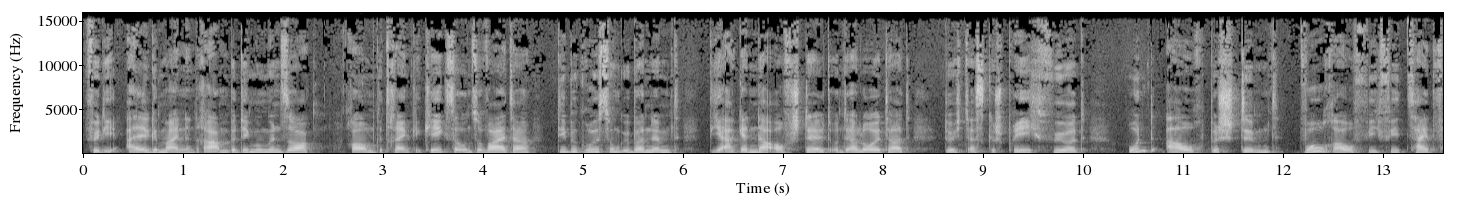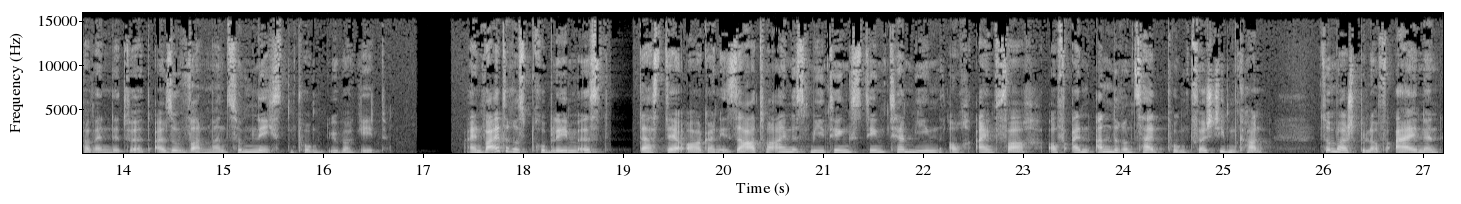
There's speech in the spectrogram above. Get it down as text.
für die allgemeinen Rahmenbedingungen sorgt, Raum, Getränke, Kekse und so weiter, die Begrüßung übernimmt, die Agenda aufstellt und erläutert, durch das Gespräch führt und auch bestimmt, worauf wie viel Zeit verwendet wird, also wann man zum nächsten Punkt übergeht. Ein weiteres Problem ist, dass der Organisator eines Meetings den Termin auch einfach auf einen anderen Zeitpunkt verschieben kann. Zum Beispiel auf einen,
